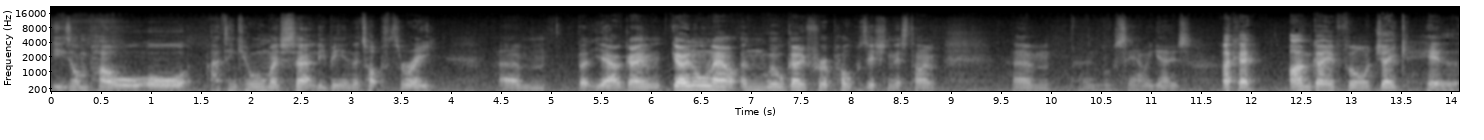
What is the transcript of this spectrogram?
he's on pole or I think he'll almost certainly be in the top three. Um, but yeah, going going all out, and we'll go for a pole position this time, um, and we'll see how he goes. Okay, I'm going for Jake Hill.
